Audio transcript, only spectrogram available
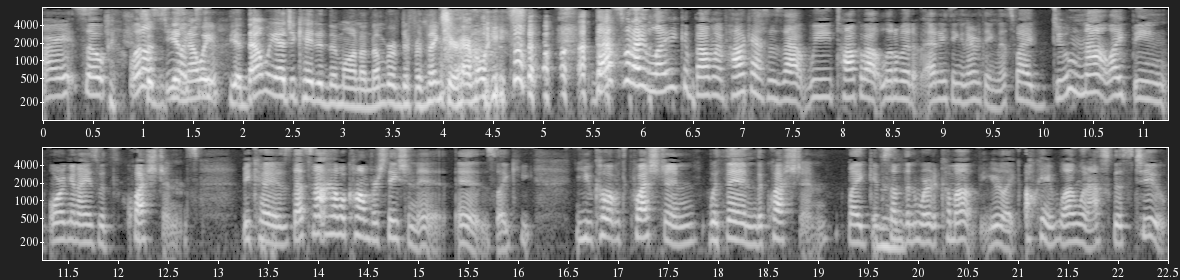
All right. So what So, else do you yeah, like now we do? yeah now we educated them on a number of different things here, haven't we? So- That's what I like about my podcast is that we talk about a little bit of anything and everything. That's why I do not like being organized with questions because that's not how a conversation is. Like you, you come up with a question within the question. Like if mm-hmm. something were to come up, you're like, okay, well I want to ask this too.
